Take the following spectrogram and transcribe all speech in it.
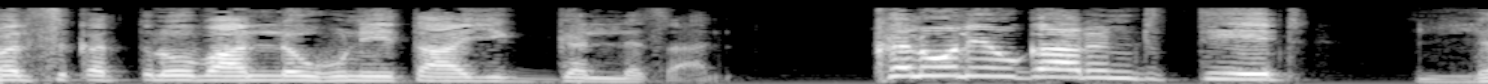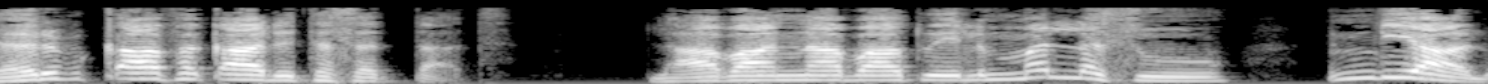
መልስ ቀጥሎ ባለው ሁኔታ ይገለጻል። ከሎሌው ጋር እንድትሄድ ለርብቃ ፈቃድ ተሰጣት። ላባና ባቱኤልም መለሱ እንዲህ አሉ።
